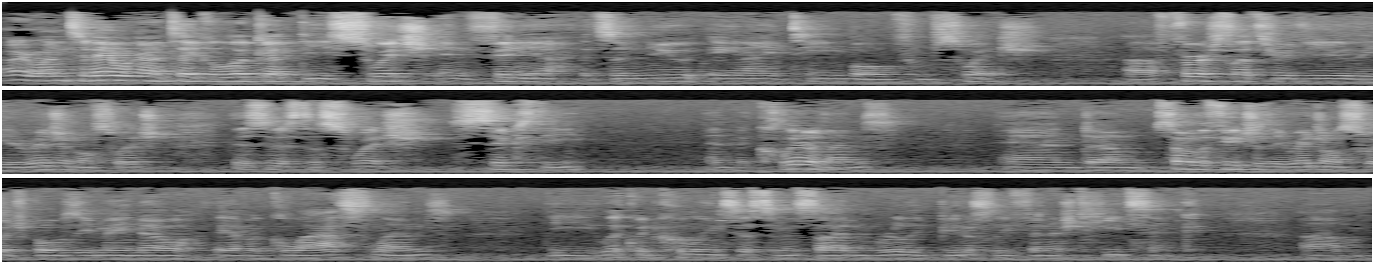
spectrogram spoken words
Hi everyone, today we're going to take a look at the Switch Infinia. It's a new A19 bulb from Switch. Uh, first, let's review the original Switch. This is the Switch 60 and the clear lens. And um, some of the features of the original Switch bulbs you may know, they have a glass lens, the liquid cooling system inside, and a really beautifully finished heatsink. Um,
